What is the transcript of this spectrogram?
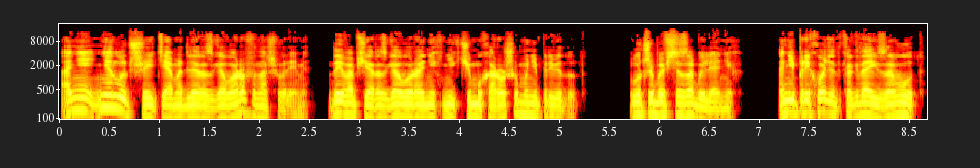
Они не лучшие темы для разговоров в наше время. Да и вообще разговоры о них ни к чему хорошему не приведут. Лучше бы все забыли о них. Они приходят, когда их зовут.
